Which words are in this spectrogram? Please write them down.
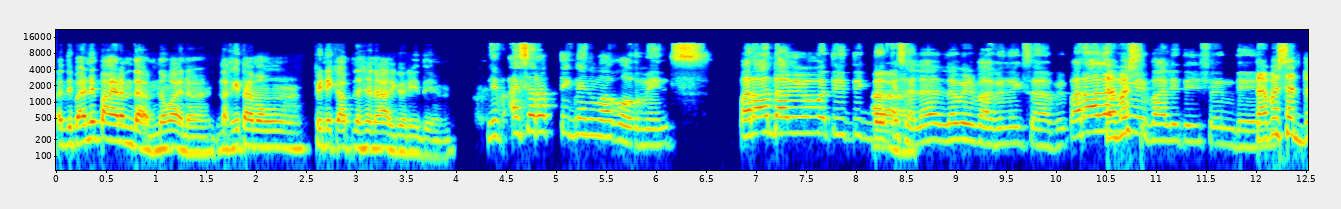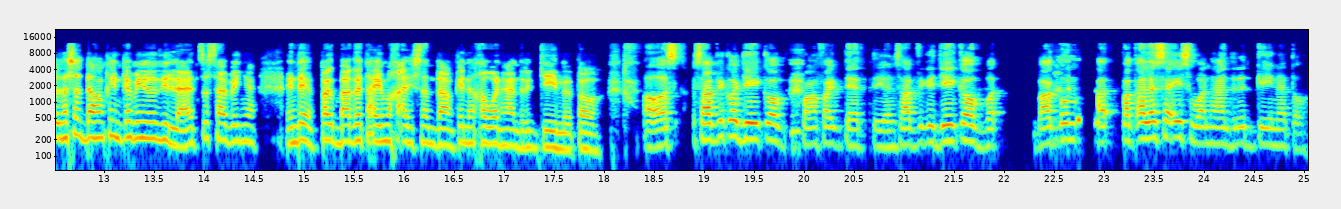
O, di ba, ano yung pakiramdam nung ano, nakita mong pinick up na siya ng algorithm? Di ba? Ang sarap tignan ng mga comments. Parang ang dami mo matitignan Oo. kasi alam mo yung bago nagsabi. Parang alam mo Tapos- may validation din. Tapos sa, nasa Dunkin kami nung ni Lance, so sabi niya, hindi, pag bago tayo makaalis ng Dunkin, naka 100k na to. Oo, sabi ko Jacob, mga 5.30 yun. Sabi ko Jacob, ba- bago, ah, pag alas 6, 100k na to.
